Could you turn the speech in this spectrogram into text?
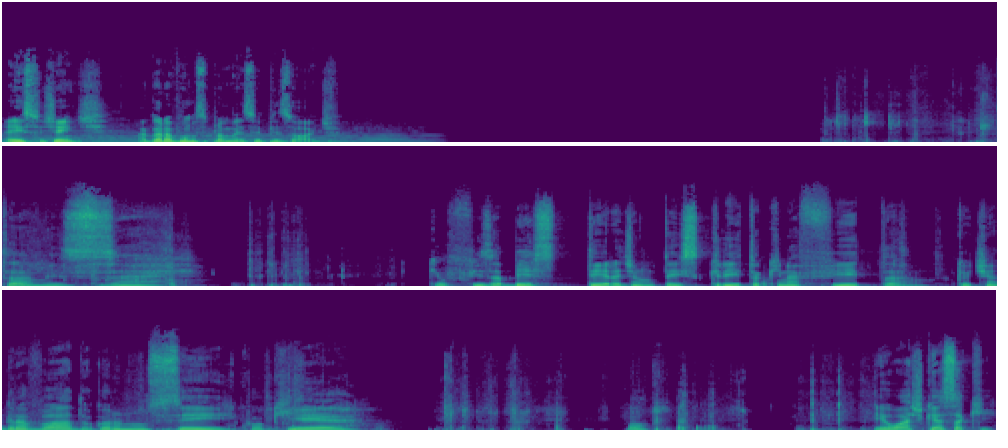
É isso, gente. Agora vamos para mais um episódio. Tá, mas. Ai, que eu fiz a besteira de não ter escrito aqui na fita que eu tinha gravado. Agora eu não sei qual que é. Bom, eu acho que é essa aqui.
